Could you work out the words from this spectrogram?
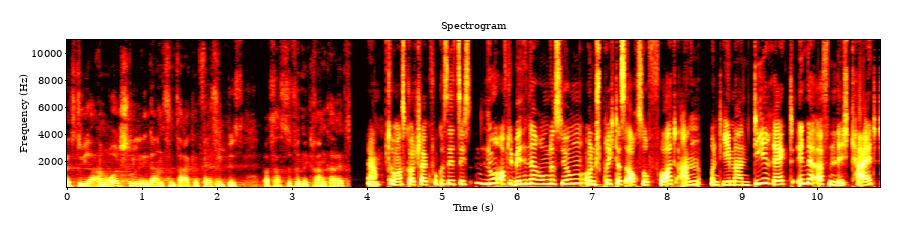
dass du ja am Rollstuhl den ganzen Tag gefesselt bist. Was hast du für eine Krankheit? Ja, Thomas Gottschalk fokussiert sich nur auf die Behinderung des Jungen und spricht das auch sofort an und jemand direkt in der Öffentlichkeit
